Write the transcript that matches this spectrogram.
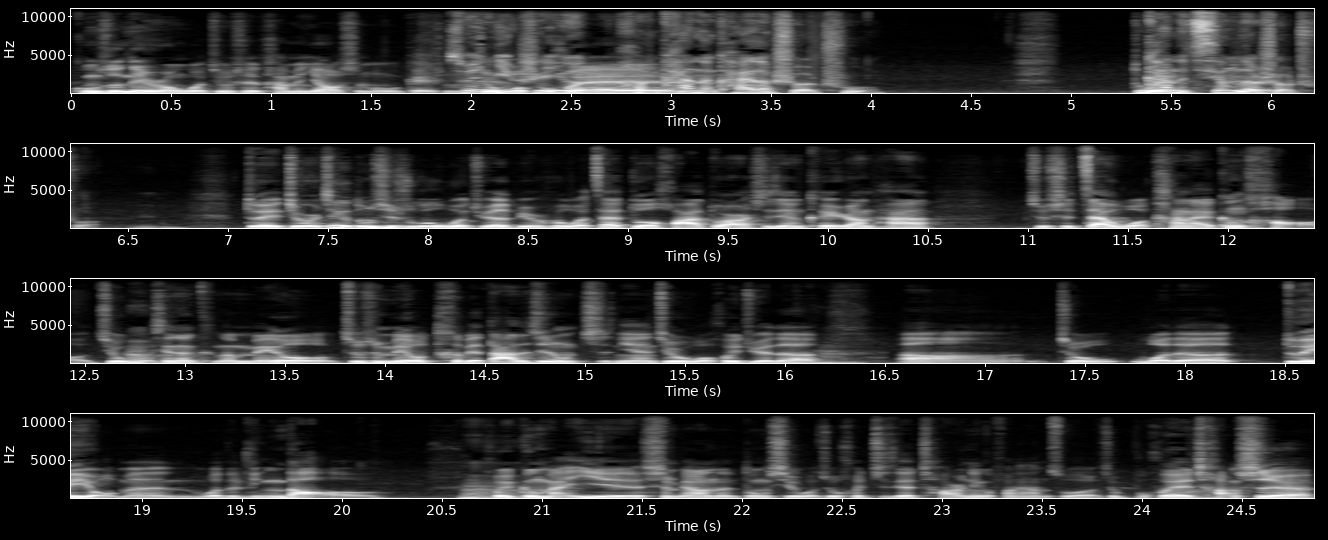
工作内容，我就是他们要什么我给什么，所以我你是一个很看得开的社畜，对看得清的对。社畜。对，就是这个东西，如果我觉得，比如说我再多花多少时间，可以让它就是在我看来更好，就我现在可能没有，就是没有特别大的这种执念，就是我会觉得，呃，就我的队友们，我的领导会更满意什么样的东西，我就会直接朝着那个方向做，就不会尝试，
